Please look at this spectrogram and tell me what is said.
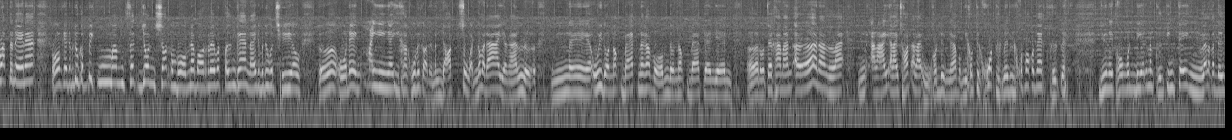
รัตนั่นเองนะ โอเคเดี๋ยวมาดูกับบิ๊กมัมเซตยนช็อตของผมนะ บอกเลยว่าตึงแค่ไหนเดี๋ยวมาดูกันเชียว เออโอเด้งไม่ไงอีคาคูไปก่อนเดี๋ยวมันดอทสวนเข้ามาได้อย่างนั้นหรือนี่อุ้ยโดนน็อกแบ็กนะครับผมโดนน็อกแบ็กเย็นๆเออโรเจอร์คามันเออนั่นแหละ อะไรอะไรช็อตอะไรโอ้โหเขาดึงนะผมนี่เขาถึกโคตรถึกเลยดึงโคตรพ่อโคตรแม่ถึกเลยยืนในธงคนเดียวนี่มันถึงจริง ๆ แล้วเราก็ดึง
